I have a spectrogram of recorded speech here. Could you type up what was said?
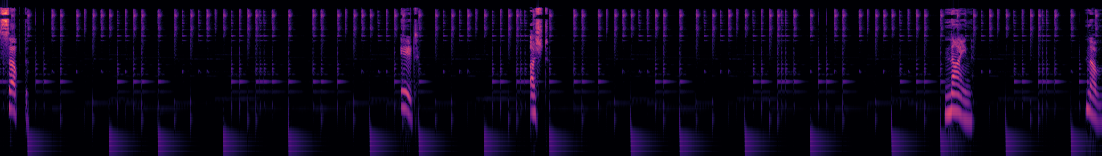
Sapt. Eight. Asht. Nine नव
